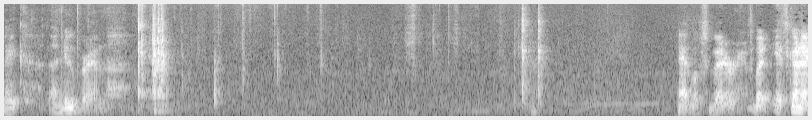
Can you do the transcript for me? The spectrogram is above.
make a new brim. That looks better, but it's going to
